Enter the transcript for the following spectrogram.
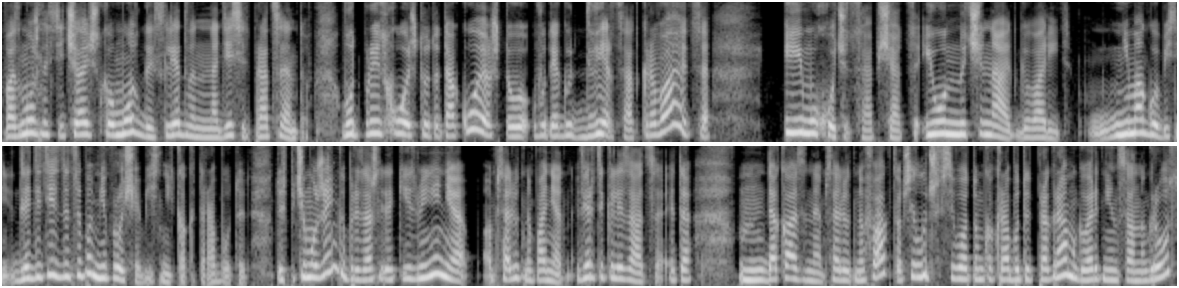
Возможности человеческого мозга исследованы на 10%. Вот происходит что-то такое, что, вот я говорю, дверца открывается, и ему хочется общаться, и он начинает говорить не могу объяснить. Для детей с ДЦП мне проще объяснить, как это работает. То есть почему Женька произошли такие изменения, абсолютно понятно. Вертикализация – это доказанный абсолютно факт. Вообще лучше всего о том, как работает программа, говорит Нинсана Гросс.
